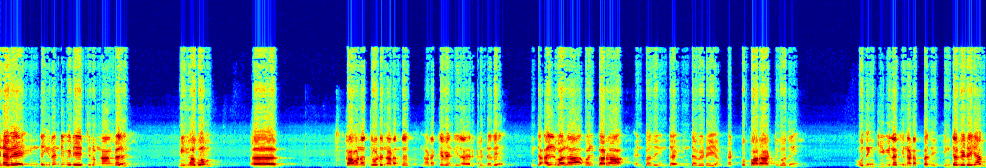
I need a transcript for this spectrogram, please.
எனவே இந்த இரண்டு விடயத்திலும் நாங்கள் மிகவும் கவனத்தோடு நடந்த நடக்க வேண்டியதாக இருக்கின்றது. இந்த அல் வலா வல் பரா என்பது இந்த இந்த விடயம். நட்பு பாராட்டுவது ஒதுங்கி விலகி நடப்பது. இந்த விடயம்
